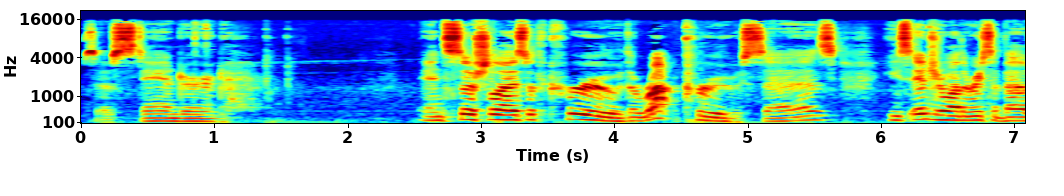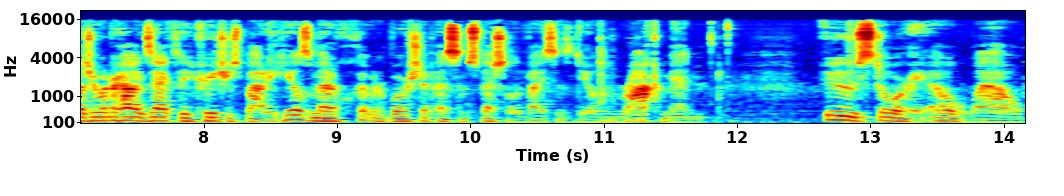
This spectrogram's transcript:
So standard. And socialize with crew. The rock crew says he's injured in one of the recent battles. You wonder how exactly the creature's body heals. Medical equipment aboard ship has some special devices to deal with rockmen. Ooh, story. Oh wow.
